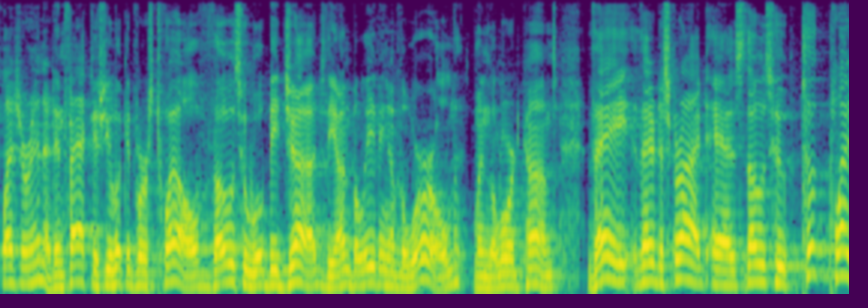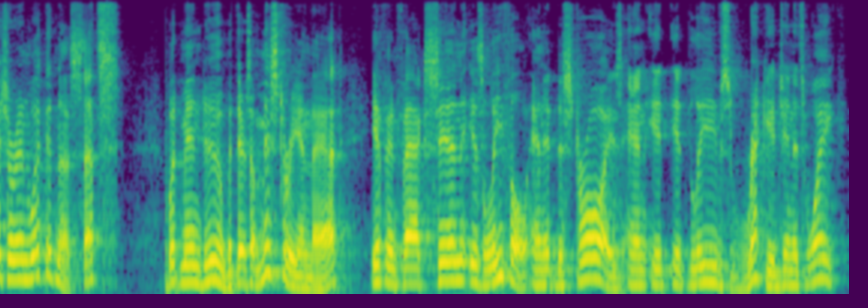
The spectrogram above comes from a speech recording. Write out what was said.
pleasure in it. In fact, if you look at verse 12, those who will be judged, the unbelieving of the world, when the Lord comes, they, they're described as those who took pleasure in wickedness. That's what men do. But there's a mystery in that if, in fact, sin is lethal and it destroys and it, it leaves wreckage in its wake.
